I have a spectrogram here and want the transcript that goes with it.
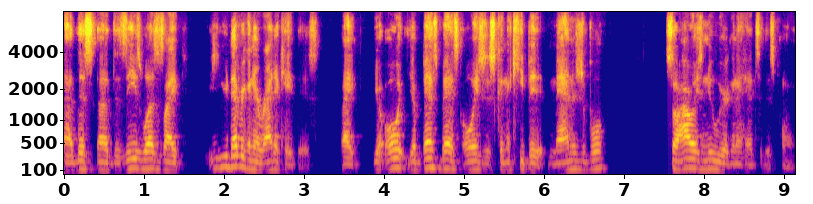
uh, this uh, disease was. It's like you're never gonna eradicate this. Like your your best bet is always just gonna keep it manageable. So I always knew we were gonna head to this point.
